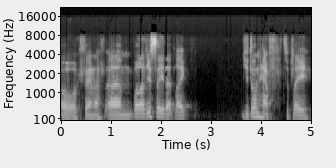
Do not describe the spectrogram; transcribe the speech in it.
Oh, okay, fair enough. Um, well, I'll just say that like you don't have to play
